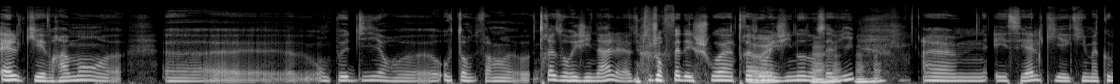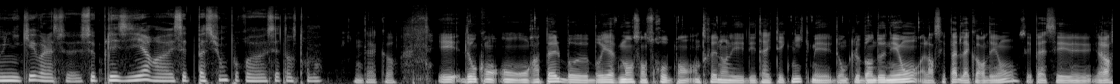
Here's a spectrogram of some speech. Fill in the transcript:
elle, qui est vraiment, on peut dire, autant, enfin, très originale. Elle a toujours fait des choix très Ah oui. originaux dans sa Mhm, vie. Euh, et c'est elle qui, m'a communiqué ce plaisir euh, et cette passion pour euh, cet instrument. D'accord. Et donc on, on rappelle br- brièvement, sans trop en- entrer dans les détails techniques, mais donc le bandoneon, alors c'est pas de l'accordéon, c'est pas. c'est- Alors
